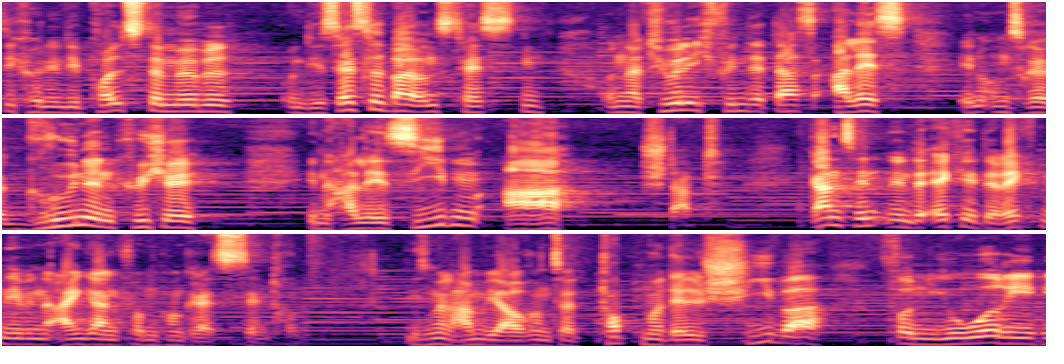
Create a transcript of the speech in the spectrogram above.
Sie können die Polstermöbel und die Sessel bei uns testen. Und natürlich findet das alles in unserer grünen Küche in Halle 7a statt. Ganz hinten in der Ecke, direkt neben dem Eingang vom Kongresszentrum. Diesmal haben wir auch unser Topmodell Shiva von Jori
